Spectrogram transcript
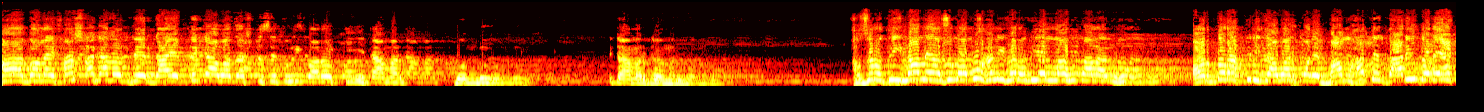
মা গলায় ফাঁস লাগানোর গায়ের থেকে আওয়াজ আসতেছে, তুমি করো কি? এটা আমার বন্ধু। এটা আমার বন্ধু। হজরত ইমামে আজম আবু তাআলা আনহু অর্ধরাত্রি যাওয়ার পরে বাম হাতে দাড়ি ধরে এক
